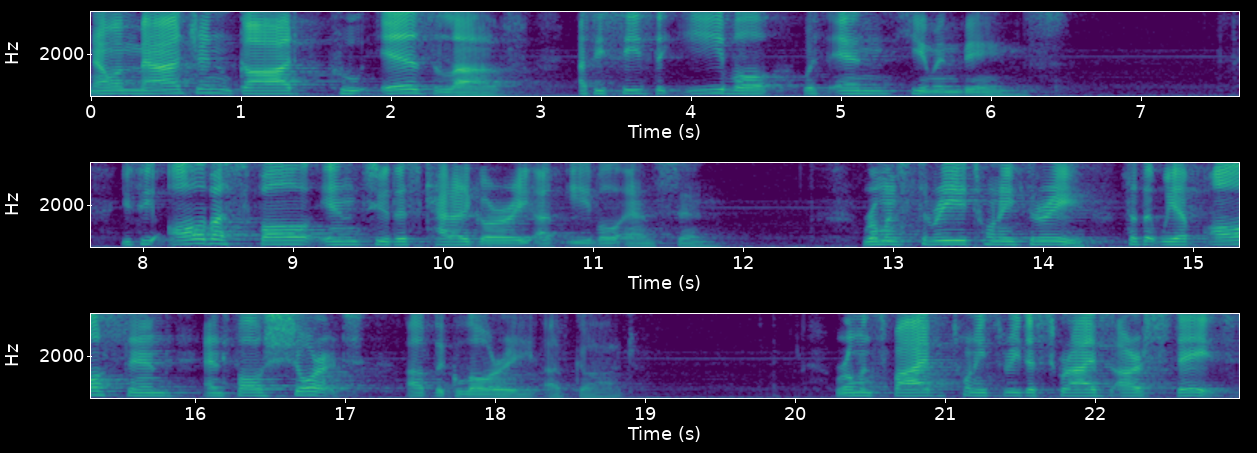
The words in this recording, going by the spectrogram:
now imagine God, who is love, as he sees the evil within human beings. You see, all of us fall into this category of evil and sin. Romans 3:23 says that we have all sinned and fall short of the glory of God. Romans 5:23 describes our state.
